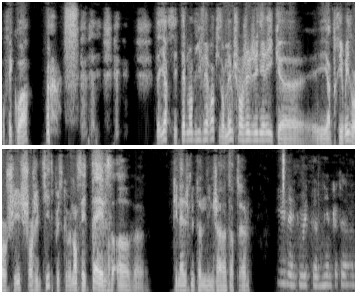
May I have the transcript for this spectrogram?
On fait quoi? D'ailleurs, c'est tellement différent qu'ils ont même changé le générique. euh, et a priori, ils ont changé le titre, puisque maintenant c'est Tales of euh, Teenage Mutant Ninja Turtle. Teenage Mutant Ninja Turtles.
